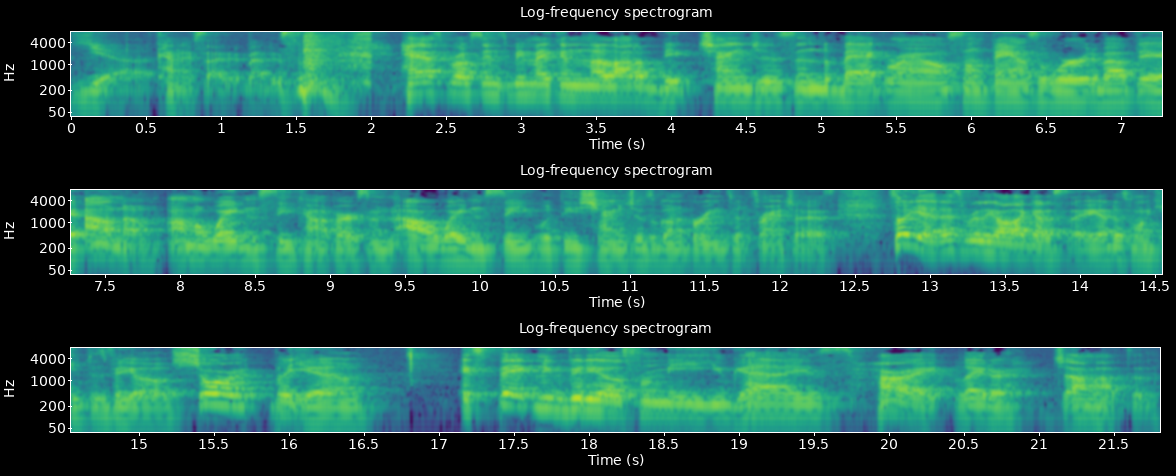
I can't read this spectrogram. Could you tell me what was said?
yeah, kind of excited about this. Hasbro seems to be making a lot of big changes in the background. Some fans are worried about that. I don't know. I'm a wait and see kind of person. I'll wait and see what these changes are going to bring to the franchise. So yeah, that's really all I got to say. I just want to keep this video short, but yeah. Expect new videos from me, you guys. All right, later. Jamata.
